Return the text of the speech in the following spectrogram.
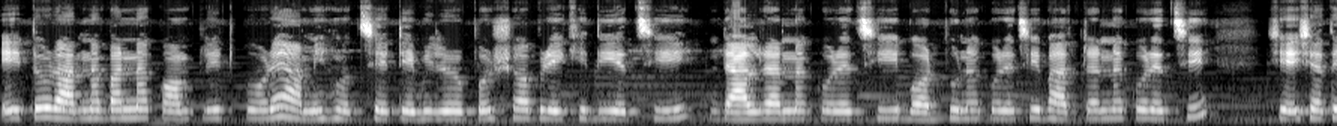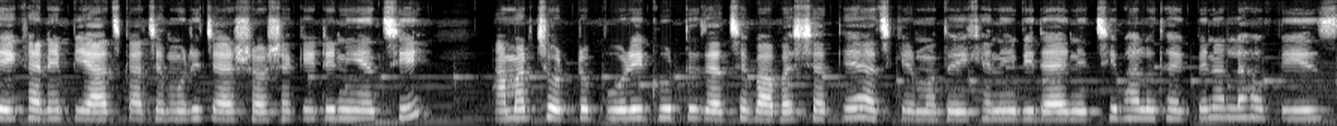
এই তো রান্না বান্না কমপ্লিট করে আমি হচ্ছে টেবিলের উপর সব রেখে দিয়েছি। ডাল রান্না করেছি বটভুনা করেছি, ভাত রান্না করেছি। সেই সাথে এখানে পেঁয়াজ, কাঁচামরিচ আর শশা কেটে নিয়েছি। আমার ছোট্ট পরে ঘুরতে যাচ্ছে বাবার সাথে। আজকের মতো এখানেই বিদায় নিচ্ছি। ভালো থাকবেন। আল্লাহ হাফিজ।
